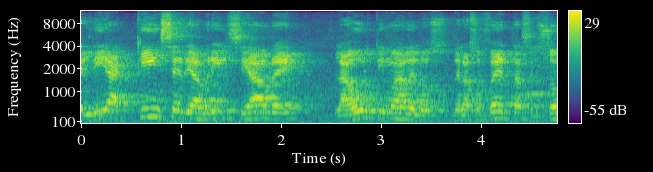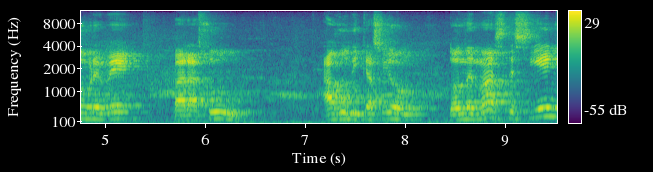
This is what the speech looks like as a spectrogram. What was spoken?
el día 15 de abril se abre la última de, los, de las ofertas, el sobre B, para su adjudicación, donde más de 100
